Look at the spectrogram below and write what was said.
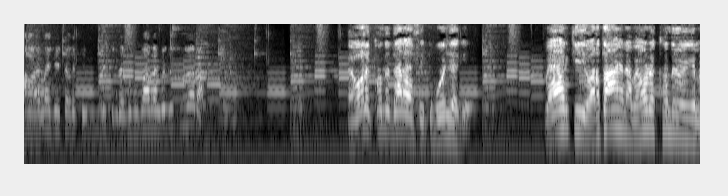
আমার এলাকায় তোরে ফিটিং দিছে এর কোনো কথা বলি তুই না অনেকক্ষণ ধরে দাঁড়ায় আছে একটু বসে থাকে ভাই আর কি ওরা তো আয় না ভাই অনেকক্ষণ ধরে হয়ে গেল।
